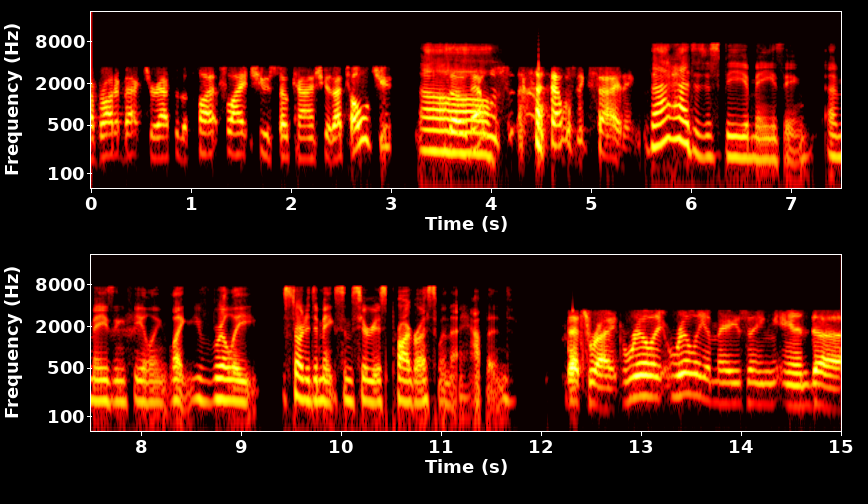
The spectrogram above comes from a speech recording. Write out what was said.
I brought it back to her after the flight. Flight. She was so kind. She goes, "I told you." Oh, So that oh. was that was exciting. that had to just be amazing, amazing feeling. Like you've really started to make some serious progress when that happened. That's right. Really, really amazing. And uh,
